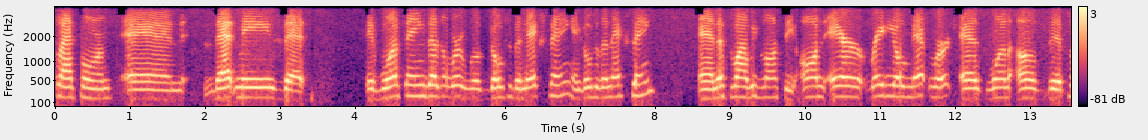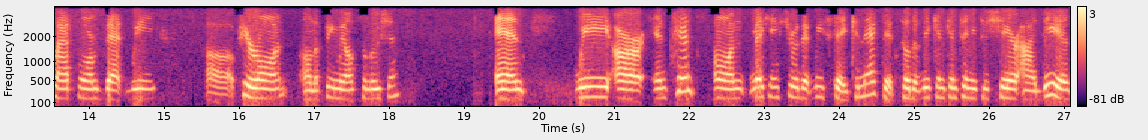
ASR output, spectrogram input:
platforms, and that means that if one thing doesn't work, we'll go to the next thing and go to the next thing. And that's why we've launched the on-air radio network as one of the platforms that we uh, appear on, on the Female Solution. And we are intent on making sure that we stay connected so that we can continue to share ideas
